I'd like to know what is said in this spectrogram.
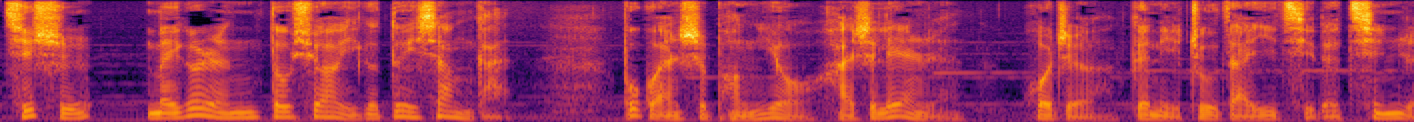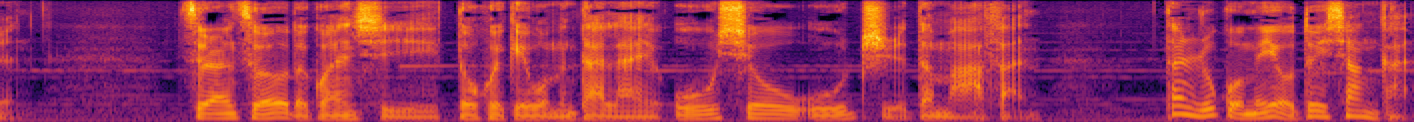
其实每个人都需要一个对象感，不管是朋友还是恋人，或者跟你住在一起的亲人。虽然所有的关系都会给我们带来无休无止的麻烦，但如果没有对象感，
